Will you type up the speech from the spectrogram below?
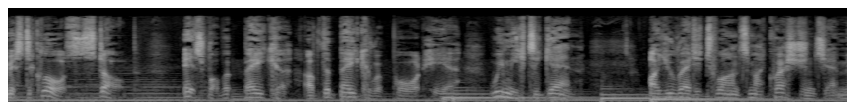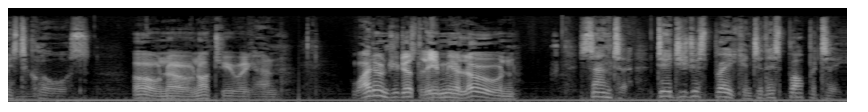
Mr. Claus, stop. It's Robert Baker of the Baker Report here. We meet again. Are you ready to answer my questions yet, Mr. Claus? Oh, no, not you again. Why don't you just leave me alone? Santa, did you just break into this property?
